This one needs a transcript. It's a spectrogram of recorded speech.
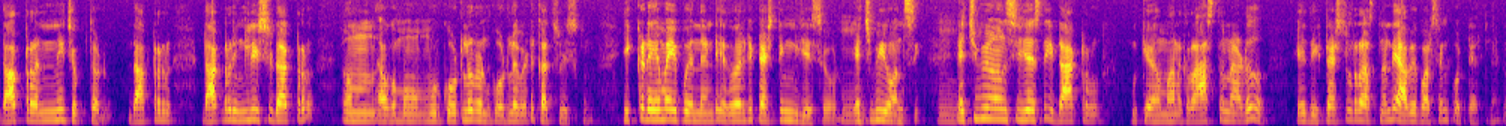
డాక్టర్ అన్నీ చెప్తాడు. డాక్టర్ డాక్టర్ ఇంగ్లీష్ డాక్టర్ ఒక మూడు కోట్లు రెండు కోట్లు పెట్టి ఖర్చు వేసుకుని ఇక్కడ ఏమైపోయిందంటే ఇదివరకు టెస్టింగ్ చేసేవాడు హెచ్బివన్సి హెచ్బివన్సి చేస్తే ఈ డాక్టర్ మనకు రాస్తున్నాడు ఏది టెస్టులు రాస్తున్నాడు యాభై పర్సెంట్ కొట్టేస్తున్నాడు.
